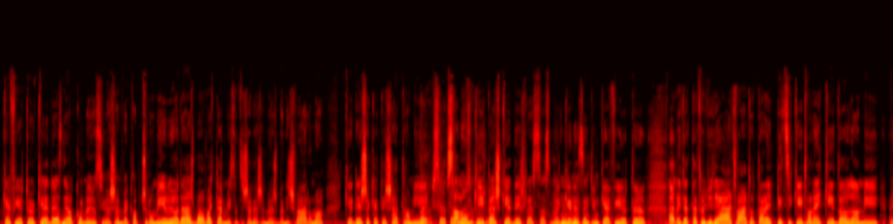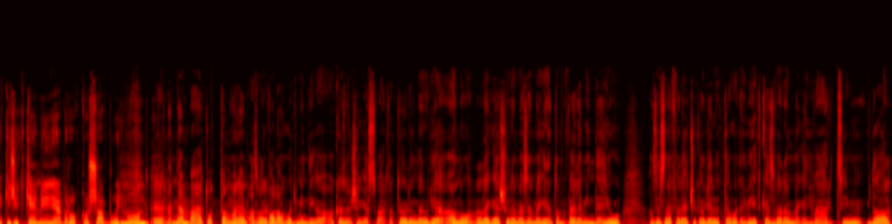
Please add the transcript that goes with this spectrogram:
Kefirtől kérdezni, akkor nagyon szívesen bekapcsolom élőadásba, vagy természetesen SMS-ben is várom a kérdéseket, és hát ha mi Persze, szalonképes kérdés lesz, azt megkérdezhetjük Kefirtől. Említetted, hogy ugye átváltottál egy picikét, van egy-két dalod, ami egy kicsit keményebb, rokkosabb, úgymond. Nem, nem váltottam, hanem az van, hogy valahogy mindig a, a közönség ezt várta tőlünk, mert ugye annó legelső lemezen megjelent a Vele minden jó, azért ne felejtsük el, hogy előtte volt egy Védkez velem, meg egy Vár című dal,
